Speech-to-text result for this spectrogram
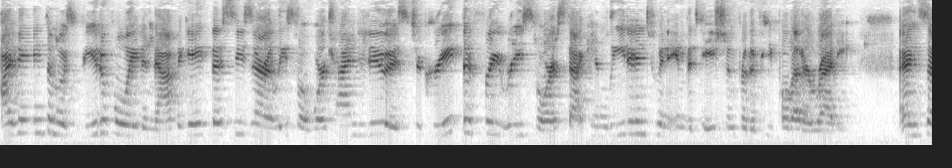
I think the most beautiful way to navigate this season, or at least what we're trying to do, is to create the free resource that can lead into an invitation for the people that are ready. And so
